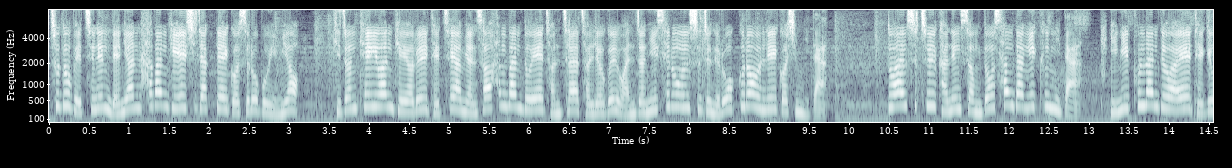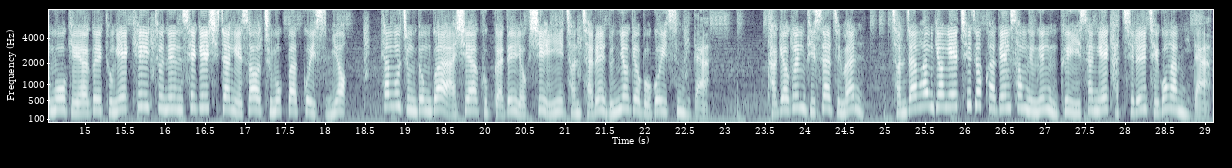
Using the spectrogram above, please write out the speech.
초도 배치는 내년 하반기에 시작될 것으로 보이며 기존 K1 계열을 대체하면서 한반도의 전차 전력을 완전히 새로운 수준으로 끌어올릴 것입니다. 또한 수출 가능성도 상당히 큽니다. 이미 폴란드와의 대규모 계약을 통해 K2는 세계 시장에서 주목받고 있으며 향후 중동과 아시아 국가들 역시 이 전차를 눈여겨보고 있습니다. 가격은 비싸지만 전장 환경에 최적화된 성능은 그 이상의 가치를 제공합니다.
